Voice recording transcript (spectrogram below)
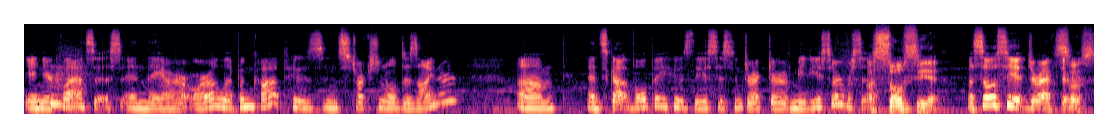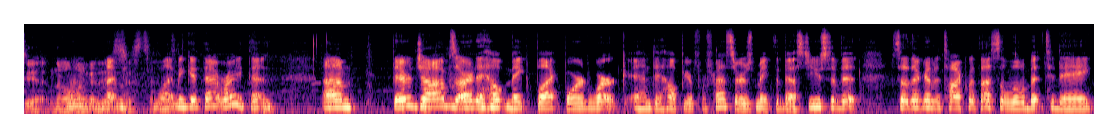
in your classes. And they are Aura Lippincott, who's instructional designer, um, and Scott Volpe, who's the assistant director of media services. Associate. Associate director. Associate, no longer the let assistant. Me, let me get that right then. Um, their jobs are to help make Blackboard work and to help your professors make the best use of it. So they're going to talk with us a little bit today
